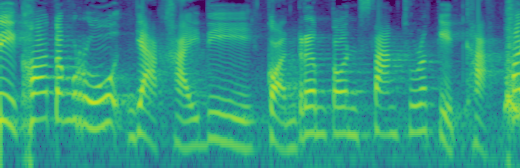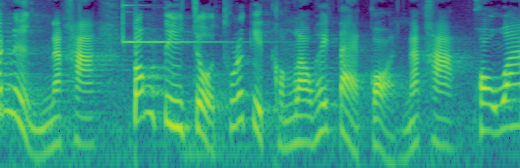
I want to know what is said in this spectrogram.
4 ข้อต้องรู้อยากขายดีก่อนเริ่มต้นสร้างธุรกิจค่ะ ข้อ1นงนะคะ ต้องตีโจทย์ธุรกิจของเราให้แตกก่อนนะคะ เพราะว่า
